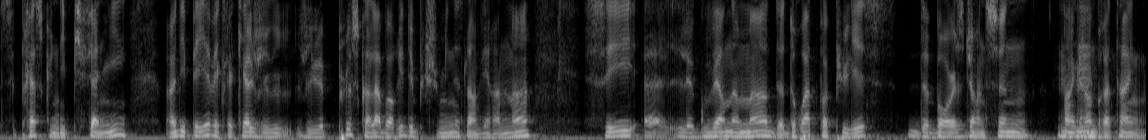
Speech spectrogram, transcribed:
c'est presque une épiphanie, un des pays avec lequel j'ai le plus collaboré depuis que je suis ministre de l'Environnement, c'est euh, le gouvernement de droite populiste de Boris Johnson en Mhm. Grande-Bretagne.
